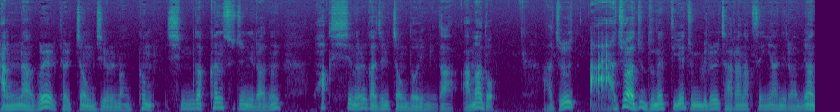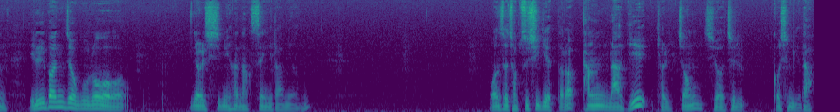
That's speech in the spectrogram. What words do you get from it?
당락을 결정지을 만큼 심각한 수준이라는 확신을 가질 정도입니다. 아마도 아주 아주 아주 눈에 띄게 준비를 잘한 학생이 아니라면 일반적으로 열심히 한 학생이라면 원서 접수 시기에 따라 당락이 결정 지어질 것입니다.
